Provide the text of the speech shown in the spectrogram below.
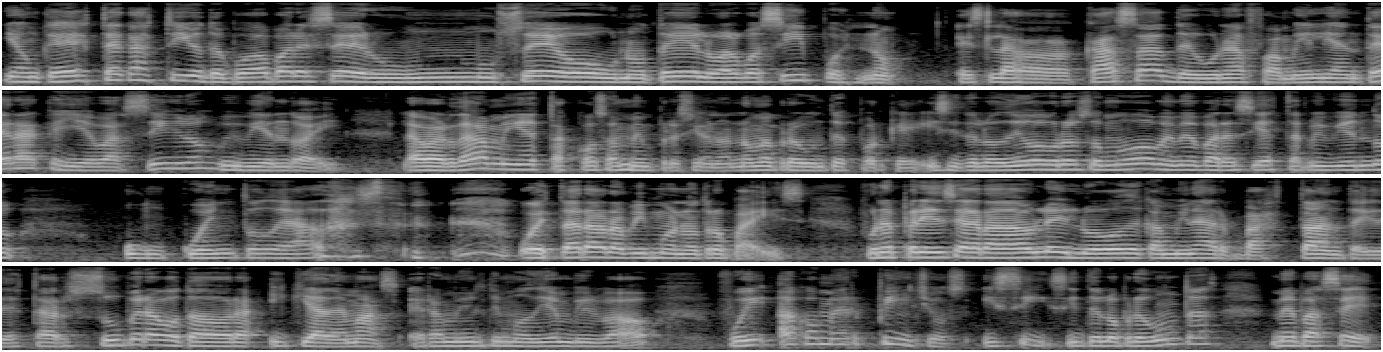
Y aunque este castillo te pueda parecer un museo, un hotel o algo así, pues no, es la casa de una familia entera que lleva siglos viviendo ahí. La verdad, a mí estas cosas me impresionan, no me preguntes por qué. Y si te lo digo a grosso modo, a mí me parecía estar viviendo un cuento de hadas o estar ahora mismo en otro país. Fue una experiencia agradable y luego de caminar bastante y de estar súper agotadora y que además era mi último día en Bilbao, fui a comer pinchos. Y sí, si te lo preguntas, me pasé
